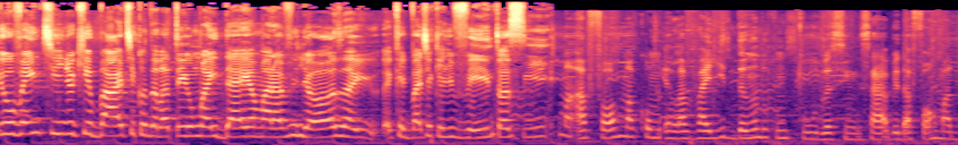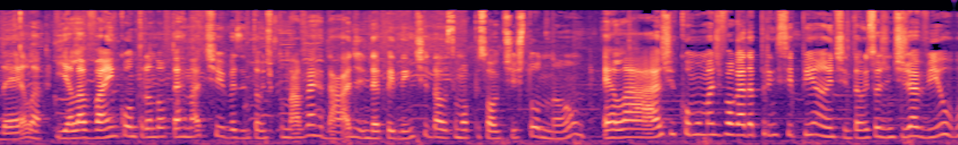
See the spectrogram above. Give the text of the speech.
E o ventinho que bate quando ela tem uma ideia maravilhosa e que bate aquele vento assim. A forma como ela vai lidando com tudo, assim, sabe? Da forma dela. E ela vai encontrando alternativas. Então, tipo, na verdade, independente dela ser uma pessoa autista ou não, ela age como uma advogada principiante. Então, isso a gente já viu.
